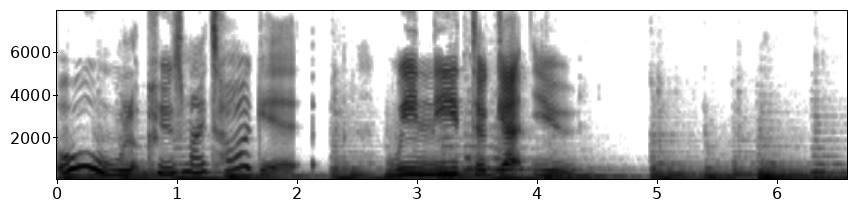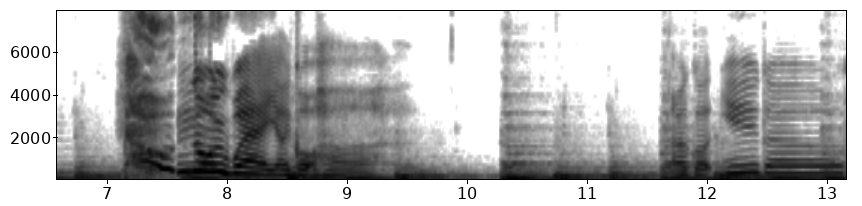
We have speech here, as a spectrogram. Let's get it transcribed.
Ooh, look who's my target. We need to get you. no way, I got her. I got you, girl.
